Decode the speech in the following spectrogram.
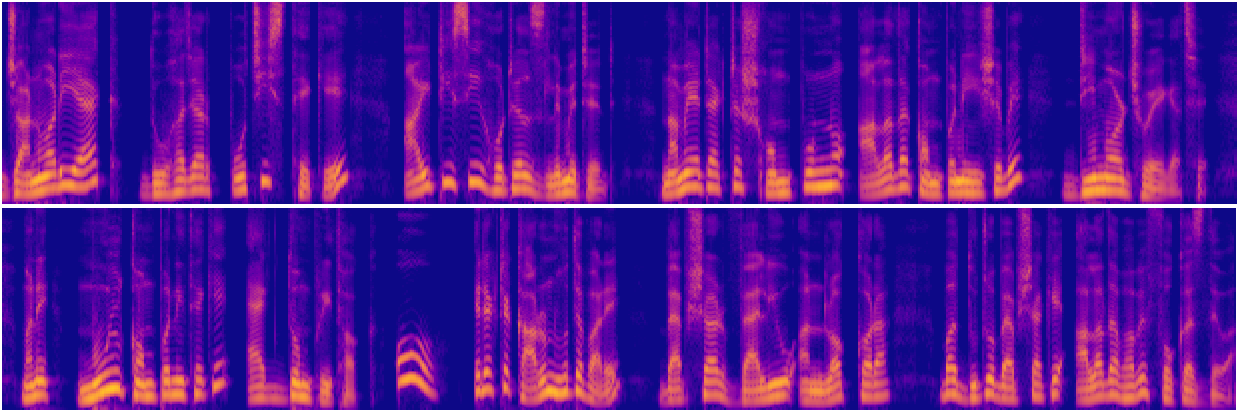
জানুয়ারি এক দু থেকে আইটিসি হোটেলস লিমিটেড নামে এটা একটা সম্পূর্ণ আলাদা কোম্পানি হিসেবে ডিমর্জ হয়ে গেছে। মানে মূল কোম্পানি থেকে একদম পৃথক। ও। এর একটা কারণ হতে পারে ব্যবসার ভ্যালিউ আনলক করা বা দুটো ব্যবসাকে আলাদাভাবে ফোকাস দেওয়া।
